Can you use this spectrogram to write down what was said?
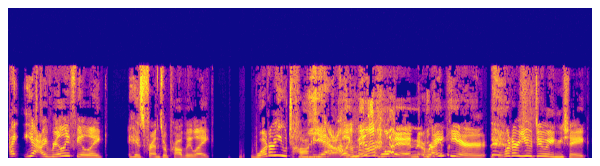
I yeah, I really feel like his friends were probably like, "What are you talking yeah. about? Like this woman right here. What are you doing, Shake?"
